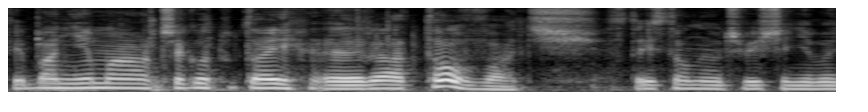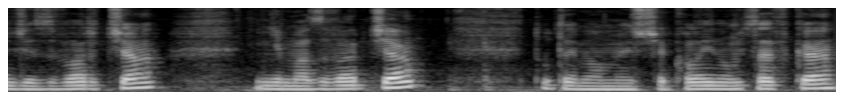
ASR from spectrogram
chyba nie ma czego tutaj e, ratować. Z tej strony oczywiście nie będzie zwarcia, nie ma zwarcia. Tutaj mamy jeszcze kolejną cewkę.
